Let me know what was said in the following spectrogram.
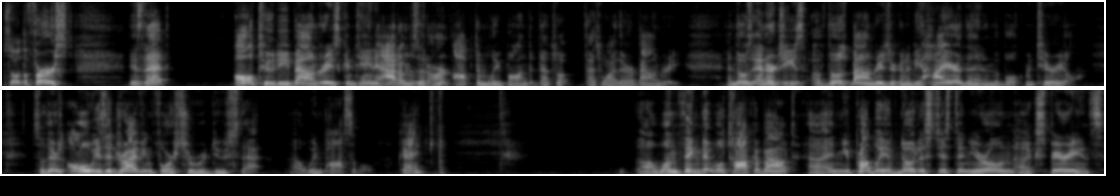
So the first is that all 2D boundaries contain atoms that aren't optimally bonded. That's what that's why they're a boundary. And those energies of those boundaries are going to be higher than in the bulk material. So there's always a driving force to reduce that uh, when possible. Okay uh, one thing that we'll talk about, uh, and you probably have noticed just in your own uh, experience,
